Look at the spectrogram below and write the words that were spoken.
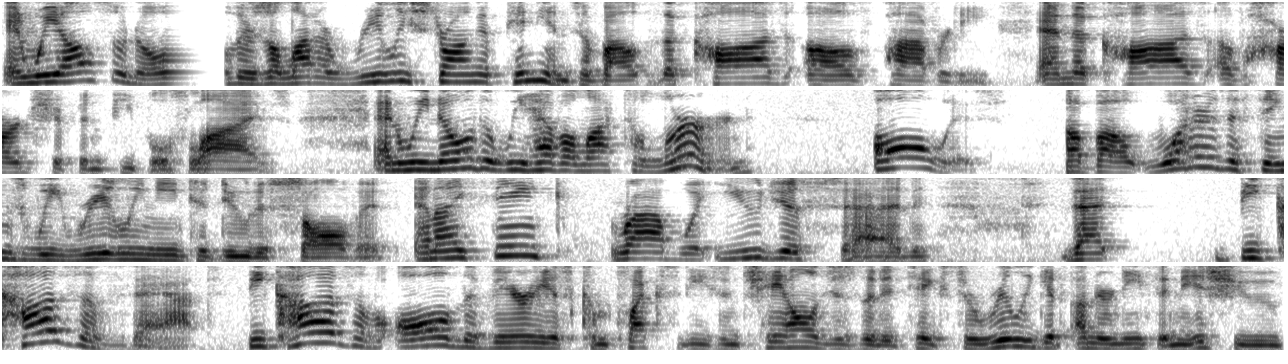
And we also know there's a lot of really strong opinions about the cause of poverty and the cause of hardship in people's lives. And we know that we have a lot to learn always about what are the things we really need to do to solve it. And I think, Rob, what you just said, that because of that, because of all the various complexities and challenges that it takes to really get underneath an issue,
